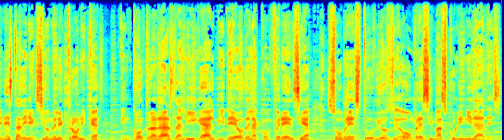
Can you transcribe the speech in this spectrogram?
En esta dirección electrónica encontrarás la liga al video de la conferencia sobre estudios de hombres y masculinidades.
